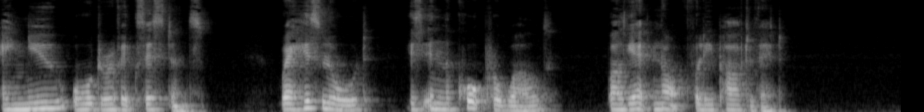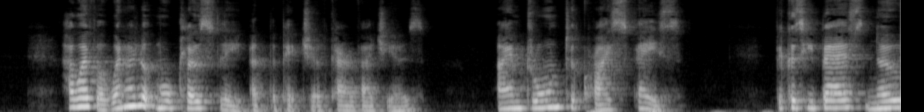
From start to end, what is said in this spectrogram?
a new order of existence, where his Lord is in the corporal world while yet not fully part of it. However, when I look more closely at the picture of Caravaggio's, I am drawn to Christ's face because he bears no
